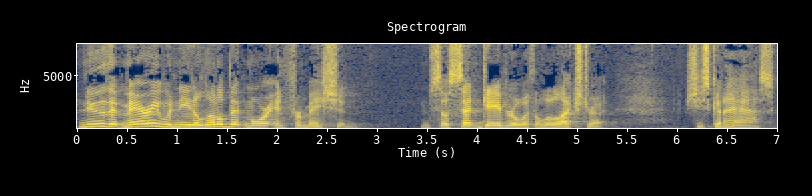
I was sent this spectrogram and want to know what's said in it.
knew that Mary would need a little bit more information. And so sent Gabriel with a little extra. She's going to ask.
